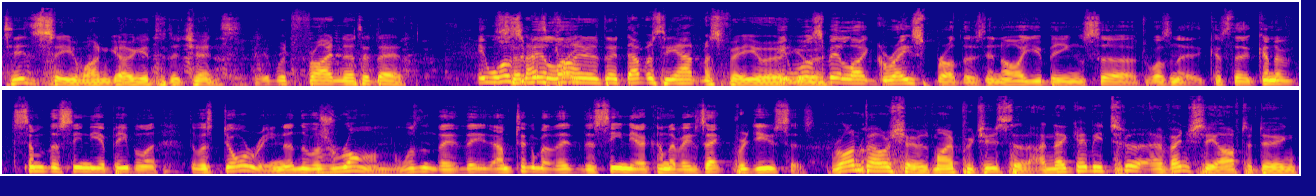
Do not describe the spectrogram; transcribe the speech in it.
did see one going into the gents, it would frighten her to death. It was so a bit like the, that was the atmosphere you were. it you was were, a bit like Grace Brothers in Are You Being Served, wasn't it? Because the kind of some of the senior people. uh, There was Doreen and there was Ron, wasn't there? They, I'm talking about the, the senior kind of exec producers. Ron Belchier was my producer, and they gave me two. Eventually, after doing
